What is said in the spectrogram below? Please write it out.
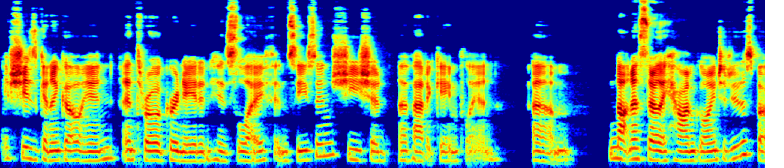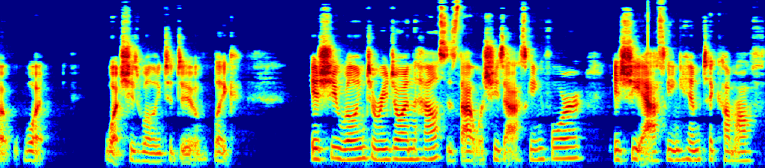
if she's gonna go in and throw a grenade in his life and season, she should have had a game plan. Um, not necessarily how I'm going to do this, but what what she's willing to do. Like, is she willing to rejoin the house? Is that what she's asking for? Is she asking him to come off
